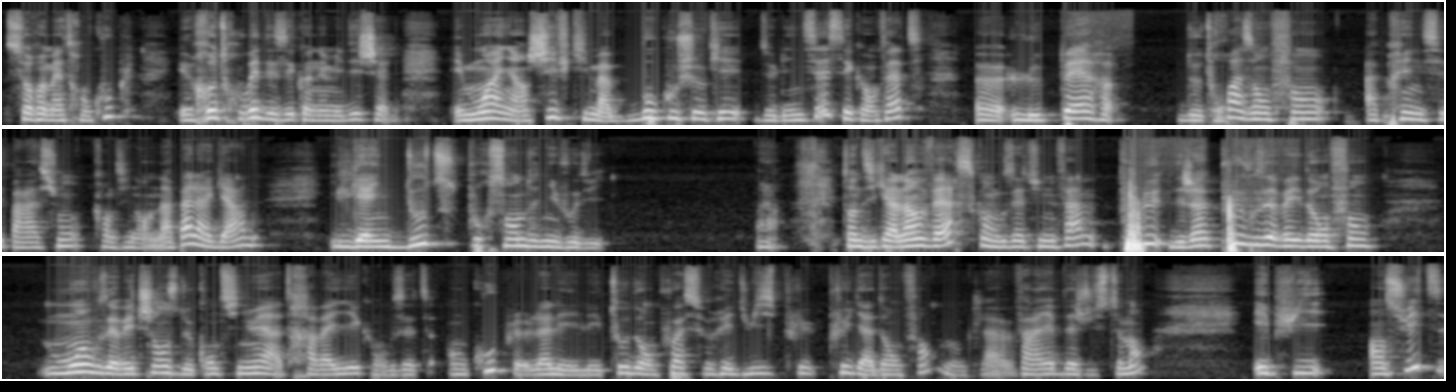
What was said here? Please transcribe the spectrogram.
se remettre en couple et retrouver des économies d'échelle. Et moi, il y a un chiffre qui m'a beaucoup choqué de l'INSEE, c'est qu'en fait, euh, le père de trois enfants après une séparation, quand il n'en a pas la garde, il gagne 12% de niveau de vie. Tandis qu'à l'inverse, quand vous êtes une femme, plus, déjà, plus vous avez d'enfants, moins vous avez de chances de continuer à travailler quand vous êtes en couple. Là, les, taux d'emploi se réduisent plus, plus il y a d'enfants, donc la variable d'ajustement. Et puis ensuite,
